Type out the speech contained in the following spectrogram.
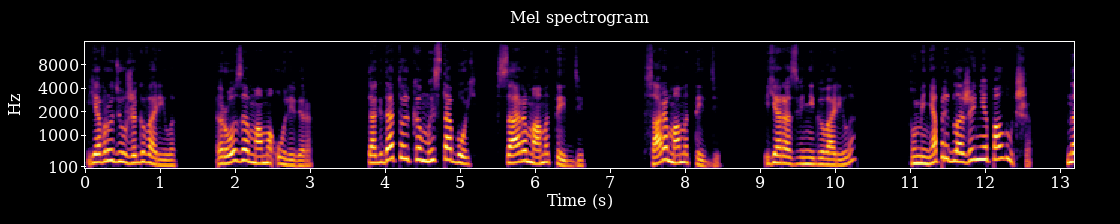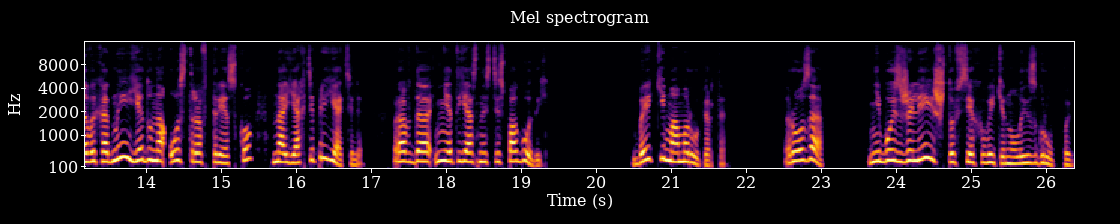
я вроде уже говорила. Роза — мама Оливера. Тогда только мы с тобой. Сара — мама Тедди. Сара — мама Тедди. Я разве не говорила? У меня предложение получше. На выходные еду на остров Треско на яхте приятеля. Правда, нет ясности с погодой. Бекки — мама Руперта. «Роза, небось жалеешь, что всех выкинула из группы?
